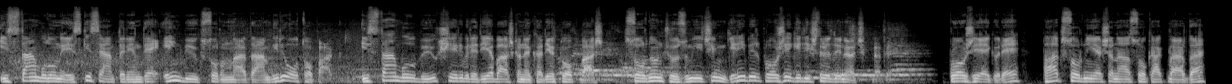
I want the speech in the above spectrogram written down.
İstanbul'un eski semtlerinde en büyük sorunlardan biri otopark. İstanbul Büyükşehir Belediye Başkanı Kadir Topbaş sorunun çözümü için yeni bir proje geliştirildiğini açıkladı. Projeye göre park sorunu yaşanan sokaklarda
